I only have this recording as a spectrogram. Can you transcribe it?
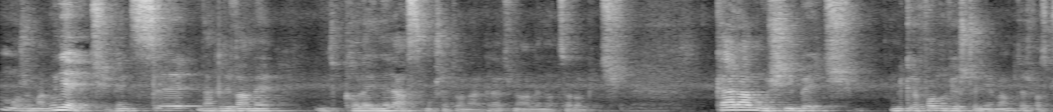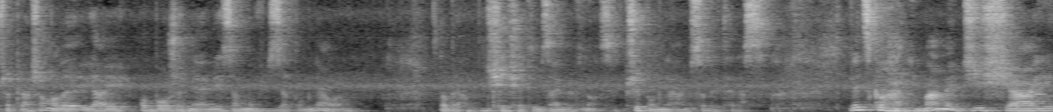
może ma go nie być, więc y, nagrywamy kolejny raz. Muszę to nagrać, no ale no co robić. Kara musi być. Mikrofonów jeszcze nie mam, też Was przepraszam, ale ja je, o Boże miałem je zamówić, zapomniałem. Dobra, dzisiaj się tym zajmę w nocy. Przypomniałem sobie teraz. Więc kochani, mamy dzisiaj e,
